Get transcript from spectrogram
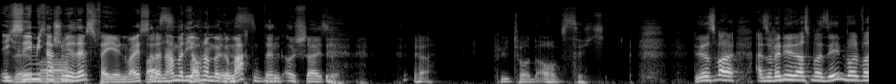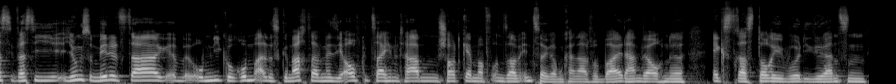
Ich sehe mich da schon wieder selbst failen, weißt du? Dann haben wir die Aufnahme gemacht und dann, oh Scheiße. Ja, Python auf sich. Das war, also wenn ihr das mal sehen wollt, was, was die Jungs und Mädels da äh, um Nico rum alles gemacht haben, wenn sie aufgezeichnet haben, schaut gerne mal auf unserem Instagram-Kanal vorbei. Da haben wir auch eine extra Story, wo die ganzen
